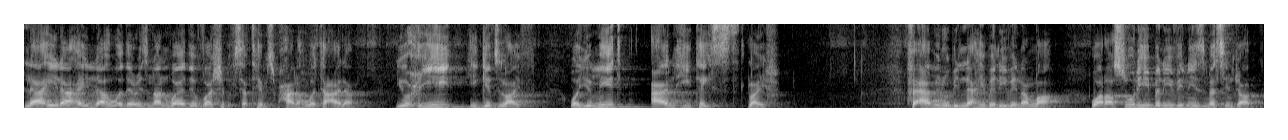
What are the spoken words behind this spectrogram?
La ilaha illa huwa, there is none worthy of worship except Him subhanahu wa ta'ala. Yuhyi, He gives life. Yumit, and He takes life. فآمنوا بالله believe in Allah. ورسوله believe in His messenger.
